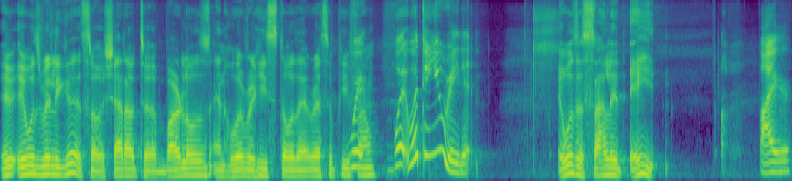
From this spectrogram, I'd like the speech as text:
It, it was really good. So shout out to Barlow's and whoever he stole that recipe Wait, from. what what do you rate it? It was a solid eight. Fire.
